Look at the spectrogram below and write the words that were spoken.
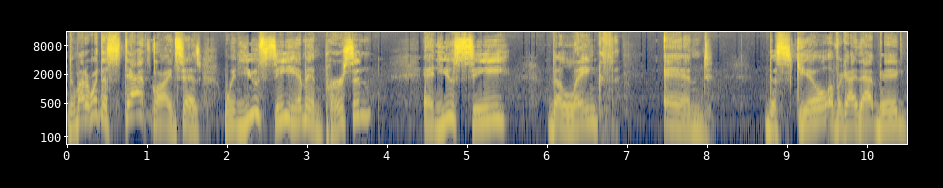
no matter what the stat line says, when you see him in person and you see the length and the skill of a guy that big,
